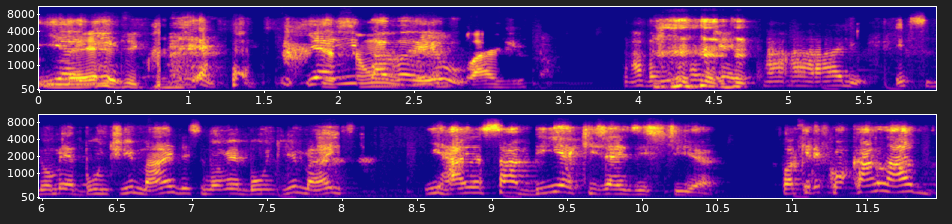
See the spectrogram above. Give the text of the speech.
E aí, Nerd. e aí ser um tava eu, plágio. tava eu e Rogério, caralho, esse nome é bom demais, esse nome é bom demais. E Raya sabia que já existia, só que ele ficou calado.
